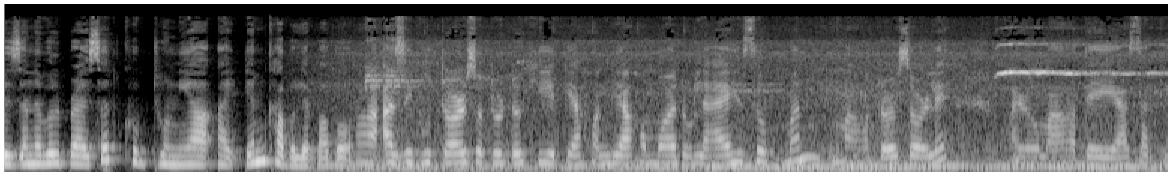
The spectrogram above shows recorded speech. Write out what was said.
ৰিজনেবল প্ৰাইচত খুব ধুনীয়া আইটেম খাবলৈ পাব। আজি ভূতৰ চতুৰ্দশী এতিয়া সন্ধিয়া সময়ত ওলাই আহিছোঁ অকণমান মাহঁতৰ ওচৰলৈ। আৰু মাহঁতে এয়া চাকি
